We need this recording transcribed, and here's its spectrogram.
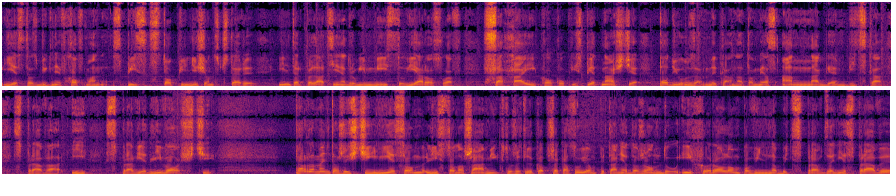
jest to Zbigniew Hoffman z PiS 154, interpelacji na drugim miejscu Jarosław Sachajko, Kukiz 15, podium zamyka natomiast Anna Gębicka z Prawa i Sprawiedliwości. Parlamentarzyści nie są listonoszami, którzy tylko przekazują pytania do rządu. Ich rolą powinno być sprawdzenie sprawy,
